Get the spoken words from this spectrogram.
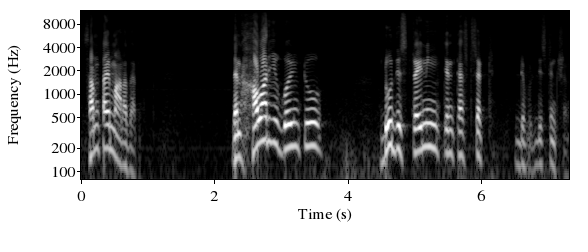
sometime or other. Then how are you going to do this training and test set distinction?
